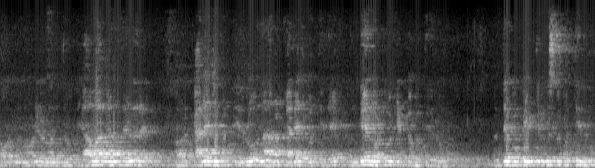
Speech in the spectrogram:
ಅವ್ರನ್ನ ನೋಡಿರುವಂಥವ್ರು ಯಾವಾಗ ಅಂತ ಹೇಳಿದ್ರೆ ಅವ್ರು ಕಾಲೇಜ್ ಬರ್ತಿದ್ರು, ನಾನು ಕಾಲೇಜ್ ಬರ್ತಿದ್ದೆ, ಒಂದೇ ನೋಟ್ಬುಕ್ ಇಟ್ಕೊ ಬರ್ತಿದ್ರು. ಒಂದೇ ಬುಕ್ ತಿರುಗಿಸ್ಕೊಂಡು ಬರ್ತಿದ್ರು.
